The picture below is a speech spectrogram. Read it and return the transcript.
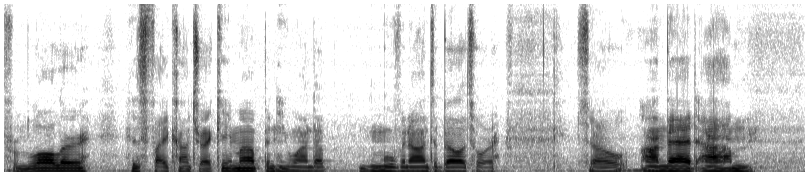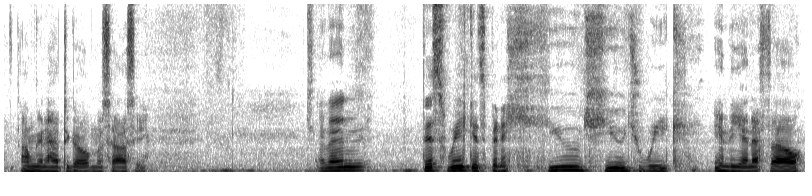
from Lawler. His fight contract came up, and he wound up moving on to Bellator. So on that, um, I'm gonna have to go with Mousasi. And then this week it's been a huge, huge week in the NFL.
